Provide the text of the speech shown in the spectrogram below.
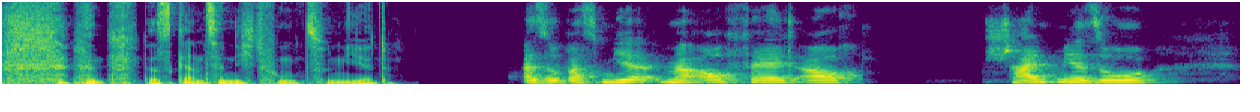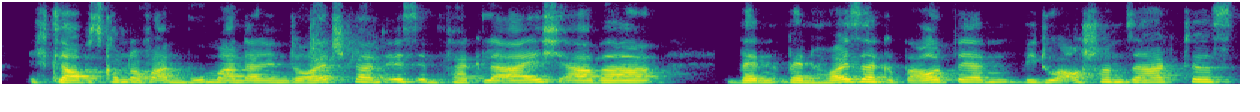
das Ganze nicht funktioniert. Also was mir immer auffällt, auch scheint mir so, ich glaube, es kommt darauf an, wo man dann in Deutschland ist im Vergleich, aber wenn, wenn Häuser gebaut werden, wie du auch schon sagtest,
